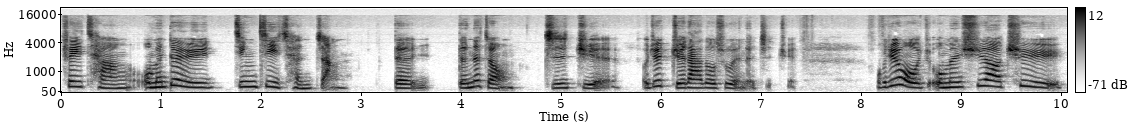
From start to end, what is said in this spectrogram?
非常我们对于经济成长的的那种直觉，我觉得绝大多数人的直觉，我觉得我我们需要去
